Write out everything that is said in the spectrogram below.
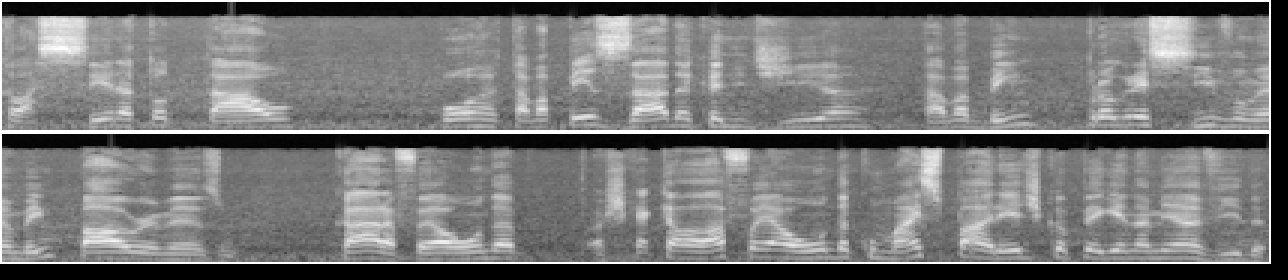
Classeira total porra, tava pesado aquele dia, tava bem progressivo mesmo, bem power mesmo. Cara, foi a onda, acho que aquela lá foi a onda com mais parede que eu peguei na minha vida.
